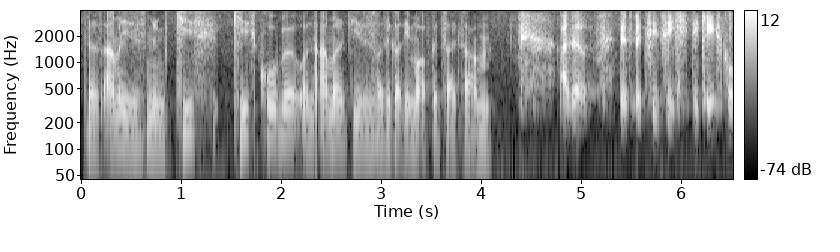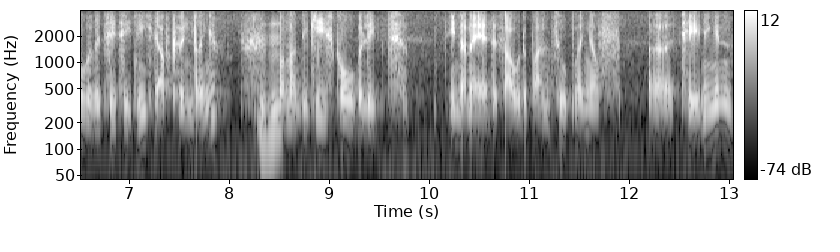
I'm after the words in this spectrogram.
Das ist einmal dieses mit dem Kies, Kiesgrube und einmal dieses, was Sie gerade eben aufgezeigt haben. Also das bezieht sich, die Kiesgrube bezieht sich nicht auf Köndringen, mhm. sondern die Kiesgrube liegt in der Nähe des Autobahnzubringers äh, Teningen.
